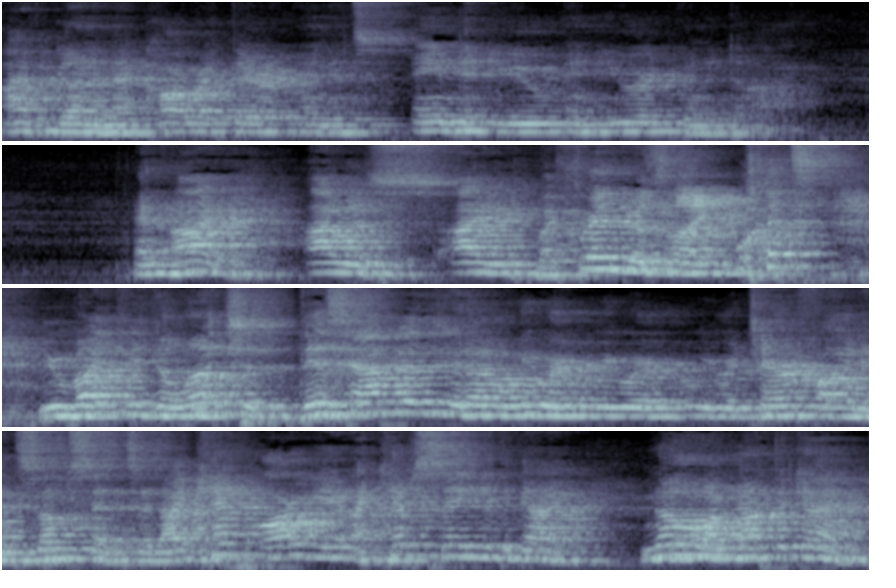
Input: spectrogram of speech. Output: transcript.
I have a gun in that car right there, and it's aimed at you, and you're gonna die. And I, I was, I, my friend was like, what? You invite me to lunch and this happens, you know, we were, we were, we were terrified in some sense. And I kept arguing, I kept saying to the guy, no, I'm not the guy.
